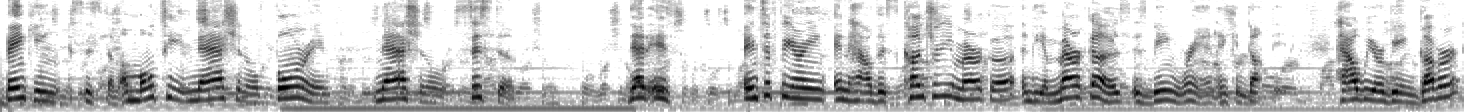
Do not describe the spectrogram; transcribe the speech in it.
banking system, a multinational foreign national system that is interfering in how this country, America, and the Americas is being ran and conducted, how we are being governed,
